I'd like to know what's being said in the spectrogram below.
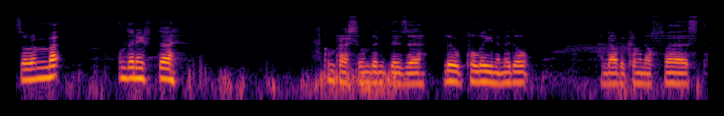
so remember underneath the compressor then there's a little pulley in the middle and that'll be coming off first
